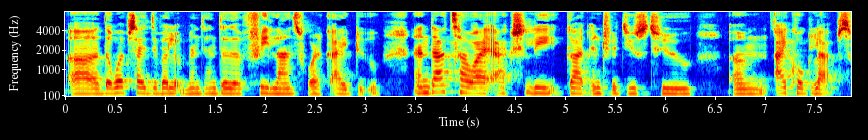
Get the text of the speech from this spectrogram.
uh, the website development and the freelance work I do. And that's how I actually got introduced to um, ICOG Labs.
